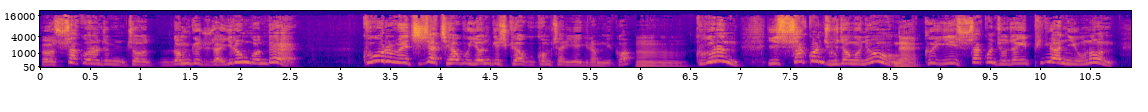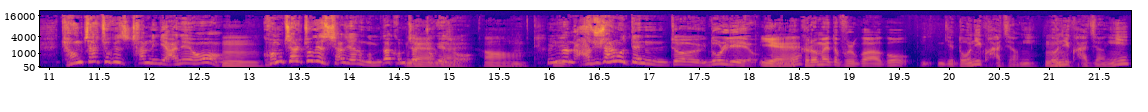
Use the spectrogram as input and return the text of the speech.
어, 수사권을 좀 저 넘겨주자 이런 건데 그거를 왜 지자체하고 연계시켜하고 검찰이 얘기를 합니까? 음. 그거는 이 수사권 조정은요. 네. 그이 수사권 조정이 필요한 이유는 경찰 쪽에서 찾는 게 아니에요. 음. 검찰 쪽에서 찾아야 하는 겁니다. 검찰 네, 쪽에서. 네. 어. 이건 아주 잘못된 저 논리예요. 예. 그럼에도 불구하고 이제 논의 과정이 음. 논의 과정이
